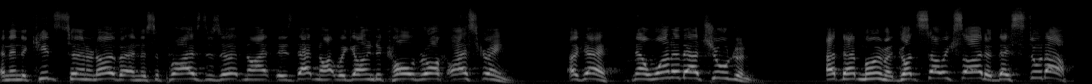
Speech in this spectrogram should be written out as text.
And then the kids turn it over, and the surprise dessert night is that night we're going to Cold Rock ice cream. Okay, now one of our children at that moment got so excited, they stood up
